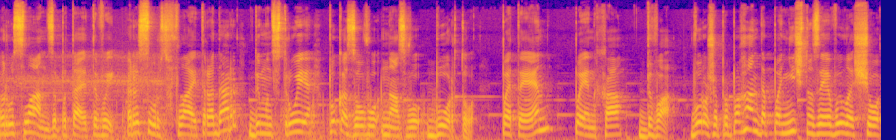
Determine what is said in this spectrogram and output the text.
Руслан? Запитаєте ви? Ресурс Flight Radar демонструє показову назву борту ПТН ПНХ 2 Ворожа пропаганда панічно заявила, що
